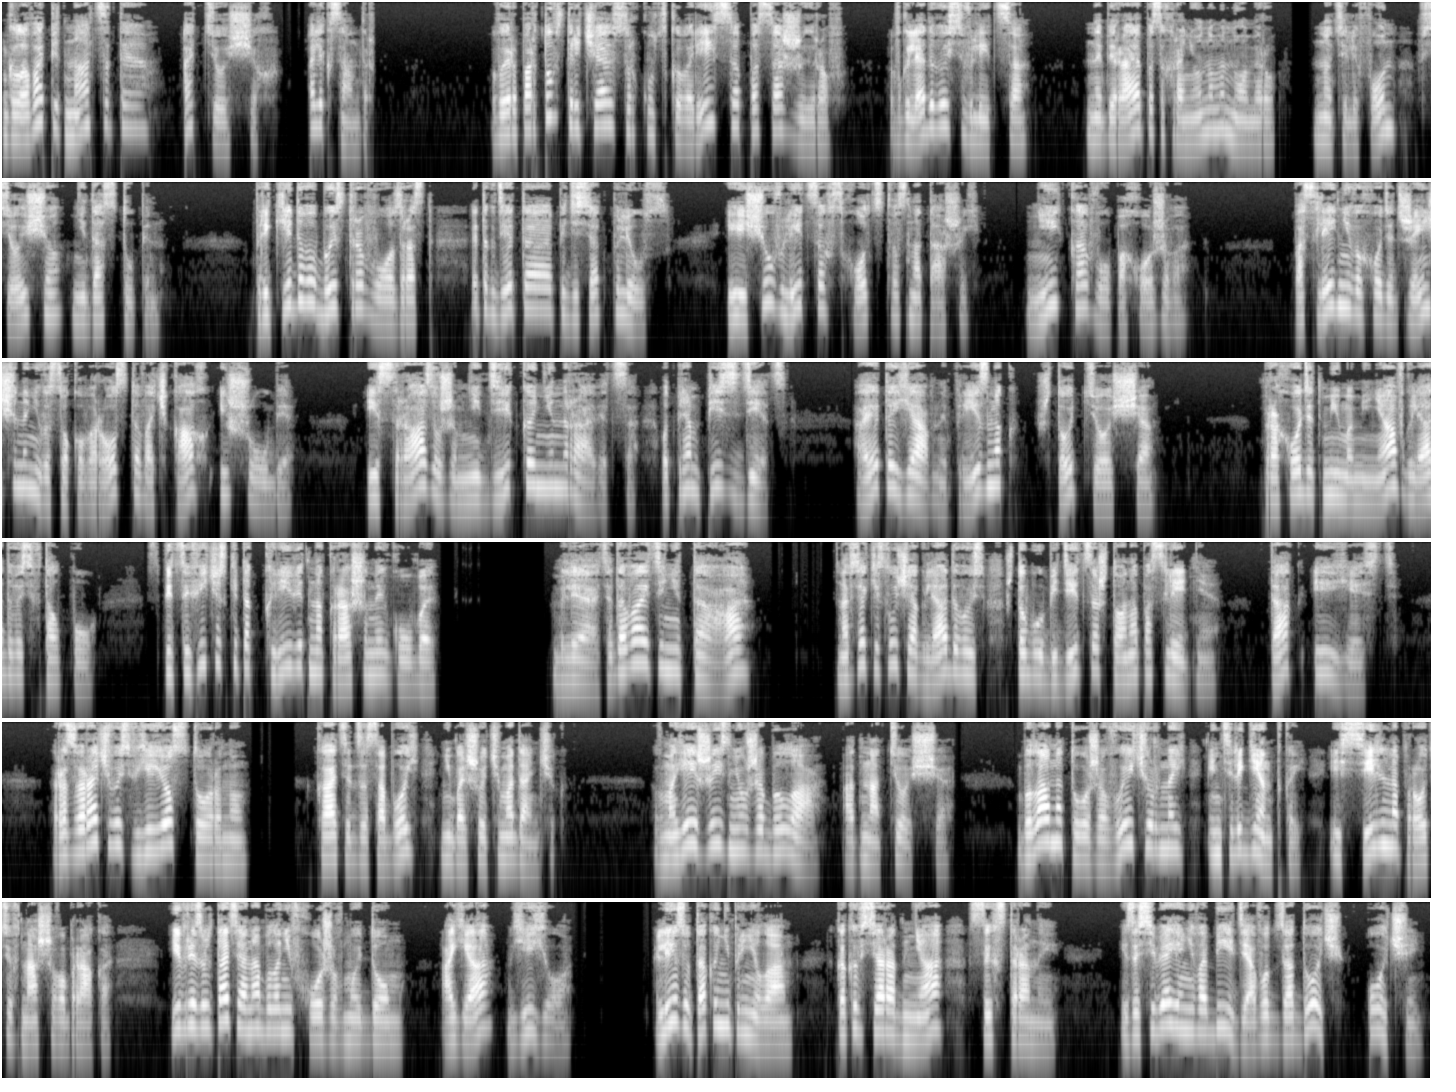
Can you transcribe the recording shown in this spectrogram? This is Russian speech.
Глава пятнадцатая. О тещах. Александр. В аэропорту встречаю с иркутского рейса пассажиров. Вглядываюсь в лица, набирая по сохраненному номеру, но телефон все еще недоступен. Прикидываю быстро возраст, это где-то 50 плюс, и ищу в лицах сходство с Наташей. Никого похожего. Последней выходит женщина невысокого роста в очках и шубе. И сразу же мне дико не нравится, вот прям пиздец. А это явный признак, что теща. Проходит мимо меня, вглядываясь в толпу. Специфически так кривит накрашенные губы. Блять, а давайте не та, а? На всякий случай оглядываюсь, чтобы убедиться, что она последняя. Так и есть. Разворачиваюсь в ее сторону. Катит за собой небольшой чемоданчик. В моей жизни уже была одна теща. Была она тоже вычурной интеллигенткой и сильно против нашего брака. И в результате она была не вхожа в мой дом, а я в ее. Лизу так и не приняла, как и вся родня с их стороны. И за себя я не в обиде, а вот за дочь очень.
